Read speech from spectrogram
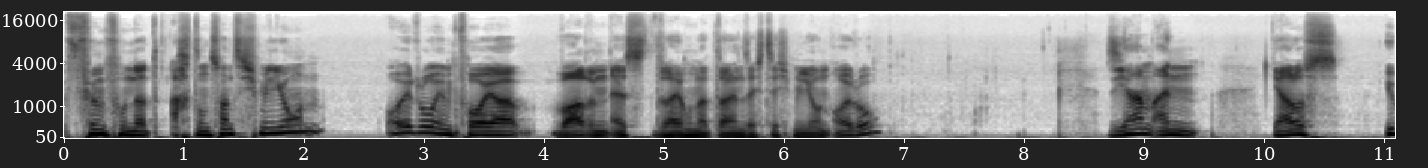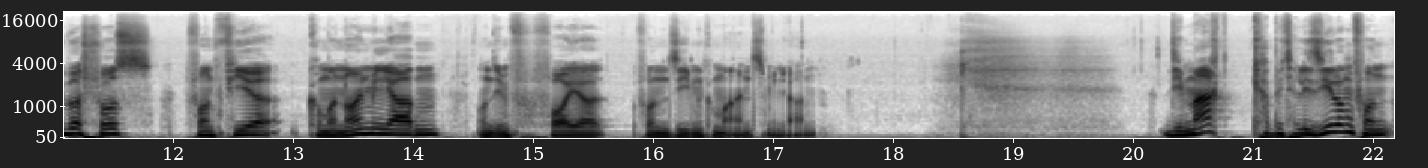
528 Millionen Euro. Im Vorjahr waren es 363 Millionen Euro. Sie haben einen Jahresüberschuss von 4,9 Milliarden und im Vorjahr von 7,1 Milliarden. Die Marktkapitalisierung von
